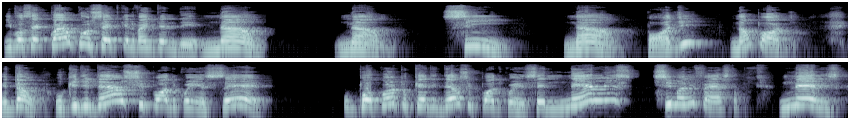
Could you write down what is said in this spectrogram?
e você, qual é o conceito que ele vai entender? Não, não, sim, não, pode, não pode. Então, o que de Deus se pode conhecer, o quanto que de Deus se pode conhecer, neles se manifesta. Neles,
